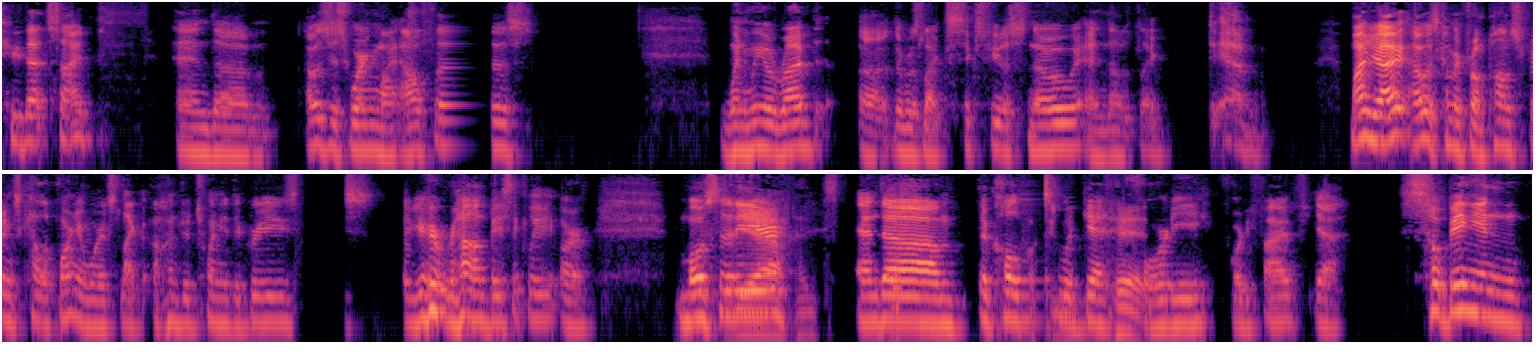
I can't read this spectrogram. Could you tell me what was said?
to that side, and um, I was just wearing my alphas. When we arrived, uh, there was like six feet of snow, and I was like, "Damn!" Mind you, I, I was coming from Palm Springs, California, where it's like 120 degrees year round, basically, or most of the yeah, year. And um, the cold would get hit. 40, 45. Yeah. So being in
